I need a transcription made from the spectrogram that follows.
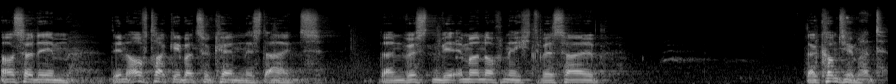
Außerdem, den Auftraggeber zu kennen ist eins. Dann wüssten wir immer noch nicht, weshalb... Da kommt jemand.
